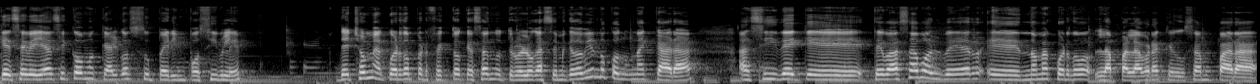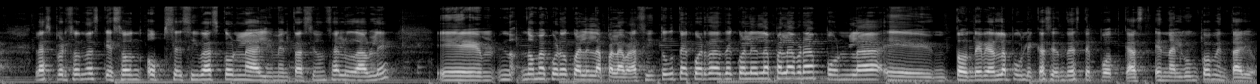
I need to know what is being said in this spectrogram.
que se veía así como que algo súper imposible. De hecho, me acuerdo perfecto que esa nutrióloga se me quedó viendo con una cara así de que te vas a volver, eh, no me acuerdo la palabra que usan para las personas que son obsesivas con la alimentación saludable. Eh, no, me acuerdo cuál es la palabra. Si tú te acuerdas de cuál es la palabra, ponla eh, donde veas la publicación de este podcast, en algún comentario.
